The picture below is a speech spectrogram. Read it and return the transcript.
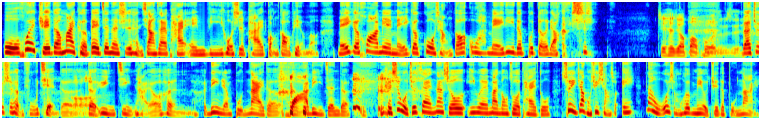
我会觉得麦克贝真的是很像在拍 MV 或是拍广告片，有没有？每一个画面，每一个过场都哇，美丽的不得了，可是。接下来就要爆破，是不是？不要，就是很肤浅的的运镜，还有很很令人不耐的华丽，真的。可是我就在那时候，因为慢动作太多，所以让我去想说，哎，那我为什么会没有觉得不耐？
